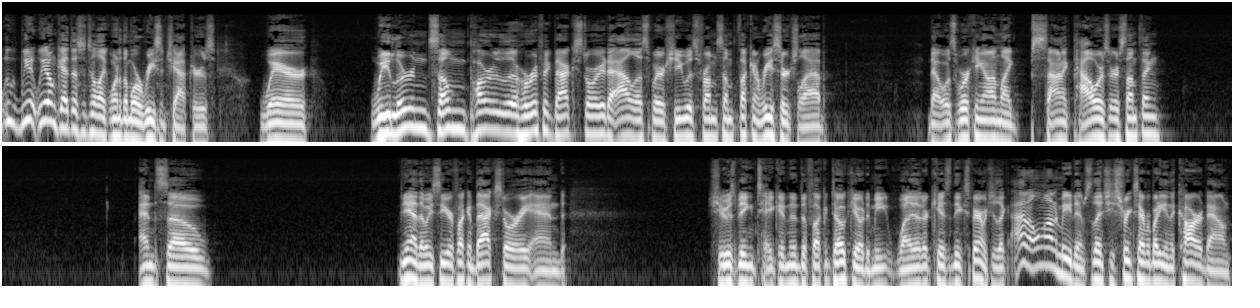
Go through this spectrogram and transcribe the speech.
we we don't get this until like one of the more recent chapters where we learn some part of the horrific backstory to Alice where she was from some fucking research lab that was working on like sonic powers or something. And so yeah, then we see her fucking backstory and she was being taken into fucking Tokyo to meet one of the other kids in the experiment. She's like, I don't want to meet him. So then she shrinks everybody in the car down,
